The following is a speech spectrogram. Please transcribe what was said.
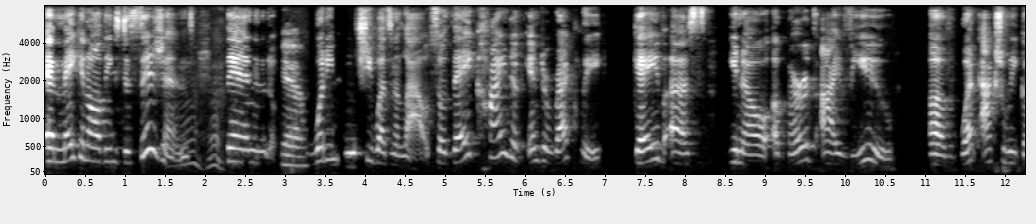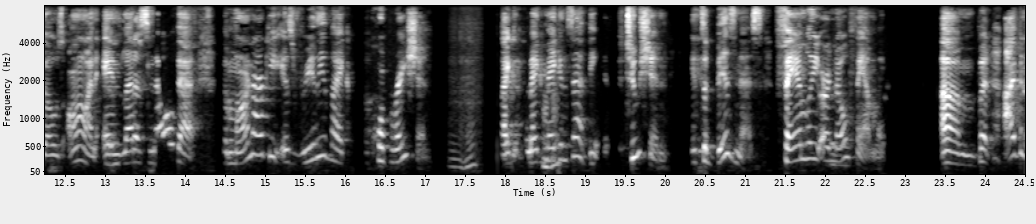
and making all these decisions, Mhm. then Yeah. what do you mean she wasn't allowed? So they kind of indirectly gave us, you know, a bird's eye view of what actually goes on and let us know that the monarchy is really like a corporation. Mhm. Like Meg- Mhm. Meghan said, the institution, it's a business, family or no family. Um, but I've been,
